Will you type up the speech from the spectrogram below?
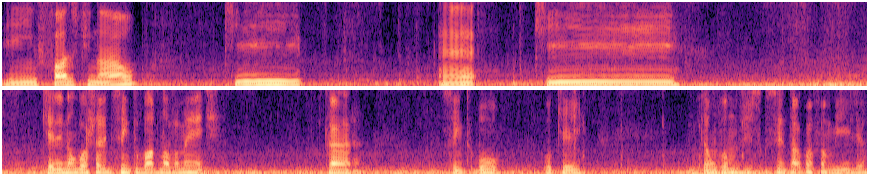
em fase final que é, que que ele não gostaria de ser entubado novamente. Cara, você entubou? Ok. Então vamos sentar com a família,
